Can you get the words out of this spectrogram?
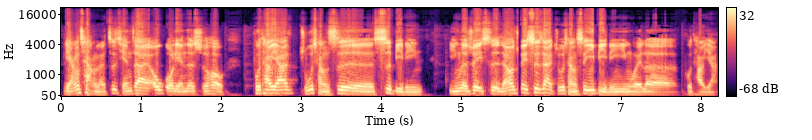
两场了，之前在欧国联的时候葡萄牙主场是四比零赢了瑞士，然后瑞士在主场是一比零赢回了葡萄牙。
